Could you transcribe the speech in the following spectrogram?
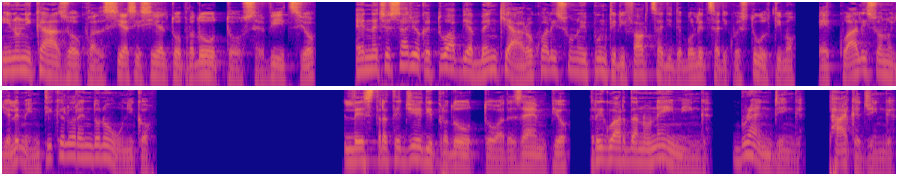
In ogni caso, qualsiasi sia il tuo prodotto o servizio, è necessario che tu abbia ben chiaro quali sono i punti di forza e di debolezza di quest'ultimo e quali sono gli elementi che lo rendono unico. Le strategie di prodotto, ad esempio, riguardano naming, branding, packaging.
